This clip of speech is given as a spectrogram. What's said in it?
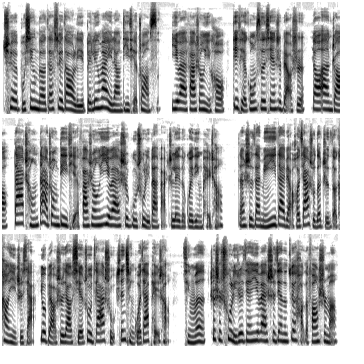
却不幸的在隧道里被另外一辆地铁撞死。意外发生以后，地铁公司先是表示要按照搭乘大众地铁发生意外事故处理办法之类的规定赔偿，但是在民意代表和家属的指责抗议之下，又表示要协助家属申请国家赔偿。请问这是处理这件意外事件的最好的方式吗？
